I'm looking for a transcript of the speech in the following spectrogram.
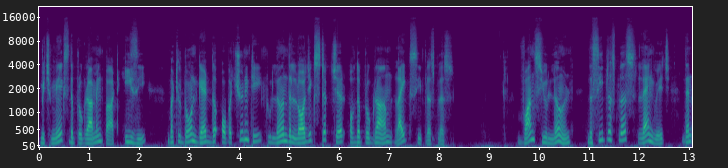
which makes the programming part easy but you don't get the opportunity to learn the logic structure of the program like C++. Once you learned the C++ language, then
